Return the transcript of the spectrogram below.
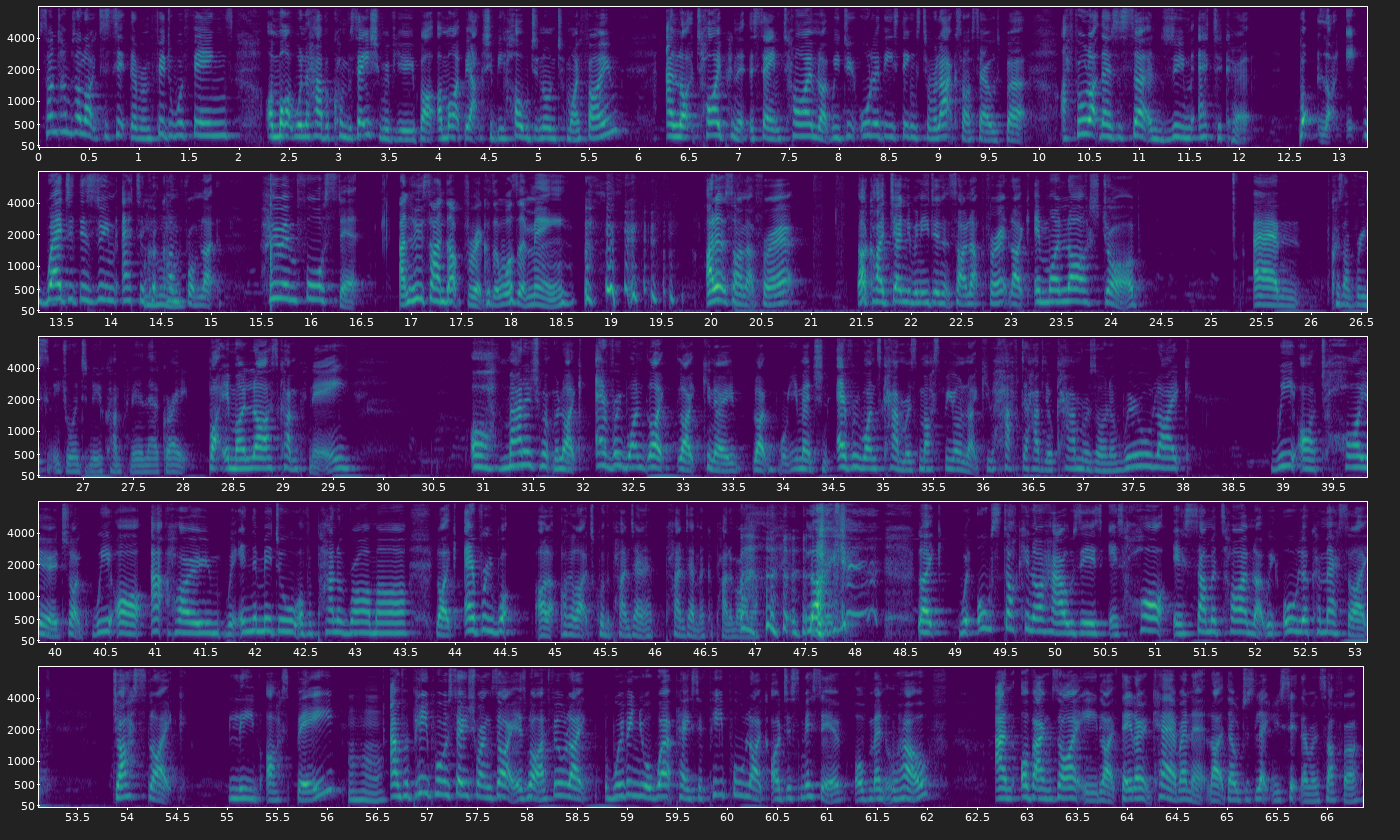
sometimes I like to sit there and fiddle with things. I might want to have a conversation with you, but I might be actually be holding on to my phone and like typing at the same time. Like we do all of these things to relax ourselves, but I feel like there's a certain Zoom etiquette. But like, it- where did this Zoom etiquette come from? Like, who enforced it? and who signed up for it because it wasn't me I didn't sign up for it. Like I genuinely didn't sign up for it. Like in my last job, um, because I've recently joined a new company and they're great. But in my last company, oh, management were like everyone, like like you know, like what you mentioned, everyone's cameras must be on. Like you have to have your cameras on, and we're all like. We are tired. Like we are at home. We're in the middle of a panorama. Like everyone, I, I like to call the pandemic pandemic a panorama. like, like we're all stuck in our houses. It's hot. It's summertime. Like we all look a mess. Like, just like leave us be. Mm-hmm. And for people with social anxiety as well, I feel like within your workplace, if people like are dismissive of mental health and of anxiety, like they don't care, innit? Like they'll just let you sit there and suffer.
